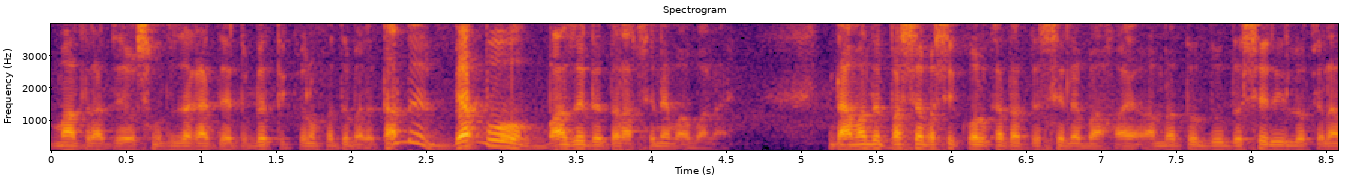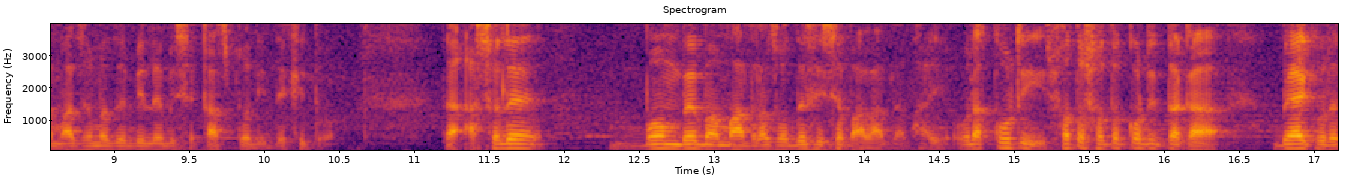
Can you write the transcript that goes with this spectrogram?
মাদ্রাজে, ওই সমস্ত জায়গাতে একটু ব্যতিক্রম হতে পারে। তাদের ব্যাপক বাজেটে তারা সিনেমা বানায়। কিন্তু আমাদের পাশাপাশি কলকাতাতে সিনেমা হয়। আমরা তো দু দেশেরই লোকেরা মাঝে মাঝে মিলেমিশে কাজ করি, দেখি তো। তা আসলে বোম্বে বা মাদ্রাজ ওদের হিসেব আলাদা ভাই। ওরা কোটি, শত শত কোটি টাকা ব্যয় করে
